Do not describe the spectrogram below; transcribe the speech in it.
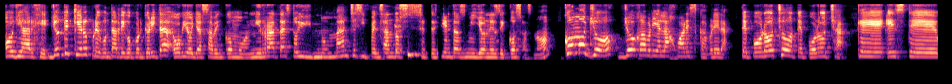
Oye, Arge, yo te quiero preguntar, digo, porque ahorita, obvio, ya saben cómo, en mi rata estoy, no manches, y pensando 700 millones de cosas, ¿no? Como yo, yo, Gabriela Juárez Cabrera, te por ocho o te por ocha, que este,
